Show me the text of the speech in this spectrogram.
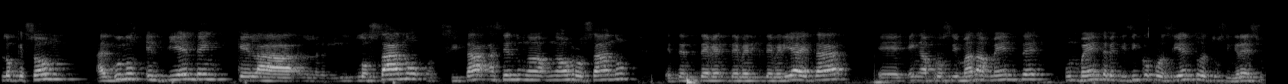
lo que son, algunos entienden que la, lo sano, si está haciendo una- un ahorro sano, este, debe- debe- debería estar eh, en aproximadamente un 20-25% de tus ingresos.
